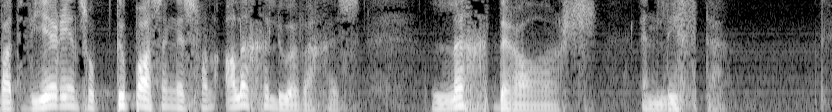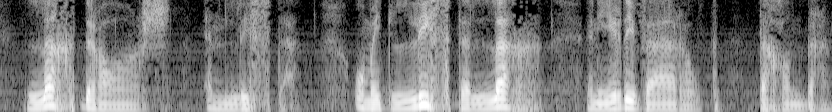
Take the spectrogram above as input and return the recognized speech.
wat weer eens op toepassing is van alle gelowiges, ligdraers in liefde. Ligdraers in liefde om met liefde lig in hierdie wêreld te gaan bring.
